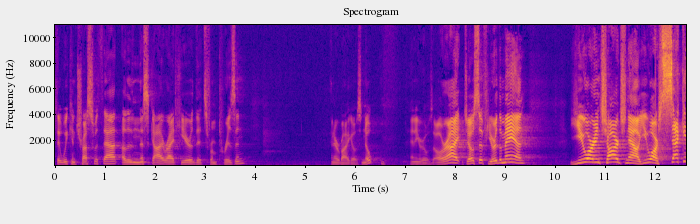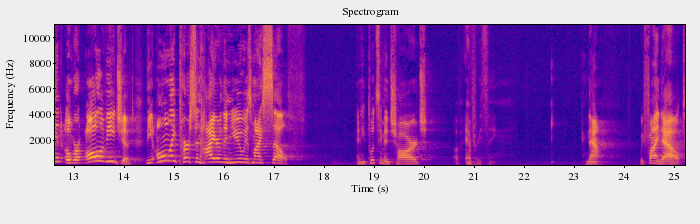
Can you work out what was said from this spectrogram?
that we can trust with that other than this guy right here that's from prison? And everybody goes, Nope. And he goes, All right, Joseph, you're the man. You are in charge now. You are second over all of Egypt. The only person higher than you is myself. And he puts him in charge of everything. Now, we find out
